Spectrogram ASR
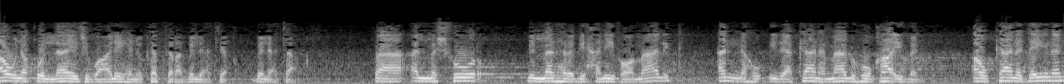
أو نقول لا يجب عليه أن يكفر بالإعتاق, بالإعتاق. فالمشهور من مذهب أبي حنيفة ومالك أنه إذا كان ماله غائبا أو كان دينا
